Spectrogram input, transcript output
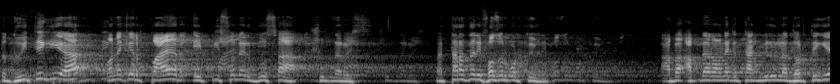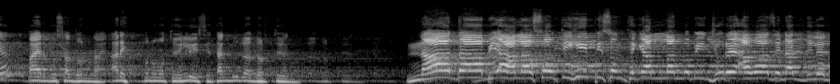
তো ধুইতে গিয়া অনেকের পায়ের এই পিছনের গোসা শুকনা রয়েছে মানে তাড়াতাড়ি ফজর পড়তে হইব। আবার আপনারা অনেকে তাকবিরুল্লাহ ধরতে গিয়া পায়ের গোসা ধর না আরে, কোনো মতো হইলে হয়েছে তাকবিরুল্লাহ ধরতে হইব নাদা বিআলা সাউতিহি, পিছন থেকে নবী জোরে আওয়াজে ডাক দিলেন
